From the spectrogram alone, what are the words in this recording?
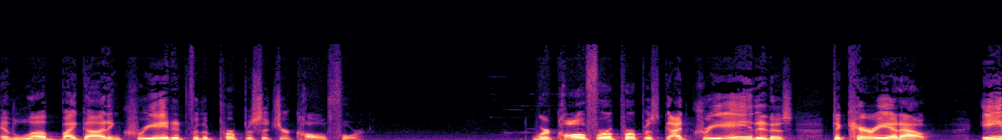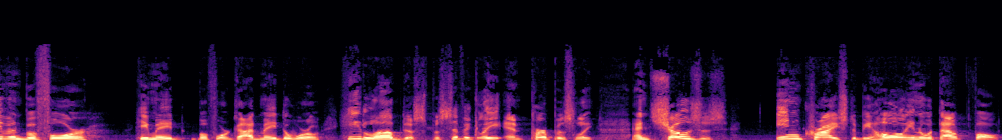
and loved by God, and created for the purpose that you're called for we're called for a purpose. God created us to carry it out. Even before he made before God made the world, he loved us specifically and purposely and chose us in Christ to be holy and without fault.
